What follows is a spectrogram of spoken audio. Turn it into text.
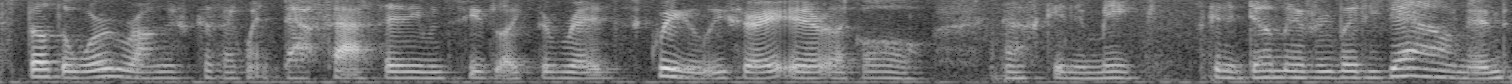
spelled a word wrong, it's because I went that fast. I didn't even see like the red squigglies, right? And they're like, "Oh, it's gonna make, it's gonna dumb everybody down," and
